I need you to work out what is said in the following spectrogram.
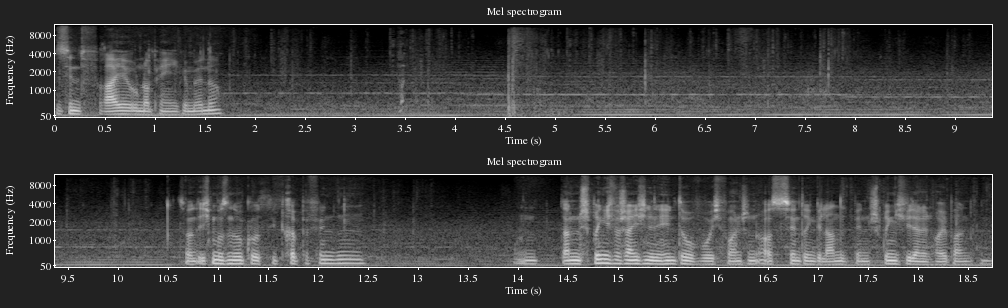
Sie sind freie, unabhängige Männer. So, und ich muss nur kurz die Treppe finden. Und dann springe ich wahrscheinlich in den Hinterhof, wo ich vorhin schon aus Versehen drin gelandet bin. Springe ich wieder in den Heubahn drin.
